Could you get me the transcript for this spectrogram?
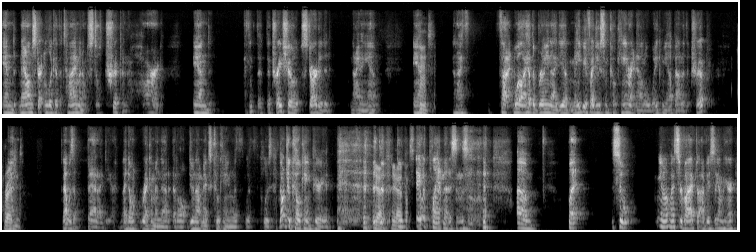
And now I'm starting to look at the time, and I'm still tripping hard. And I think the, the trade show started at 9 a.m. And and I thought, well, I had the brilliant idea. Maybe if I do some cocaine right now, it'll wake me up out of the trip. Right. And that was a bad idea. I don't recommend that at all. Do not mix cocaine with with halluc- Don't do cocaine. Period. Yeah, Do- yeah. Stay with plant medicines. um, but so you know, I survived. Obviously, I'm here.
